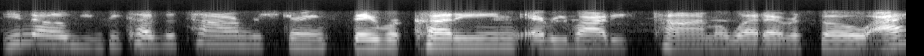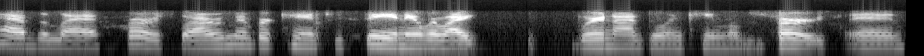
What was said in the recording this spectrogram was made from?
you know, because of time restraints, they were cutting everybody's time or whatever. So I have the last verse. So I remember Can't You See, and they were like, we're not doing Kima's verse. And,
